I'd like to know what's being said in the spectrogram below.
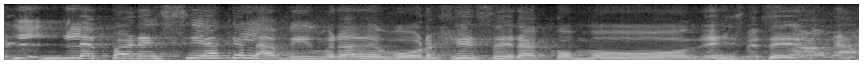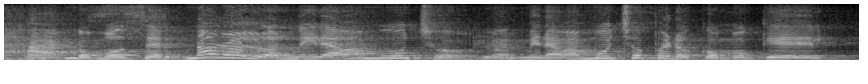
le parecía que la vibra de Borges era como este, ajá, como ser, no, no, lo admiraba mucho, lo admiraba mucho, pero como que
